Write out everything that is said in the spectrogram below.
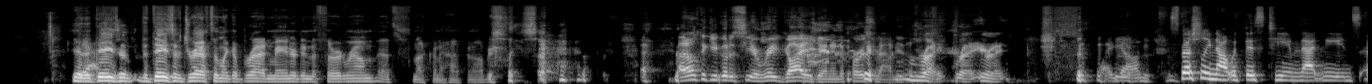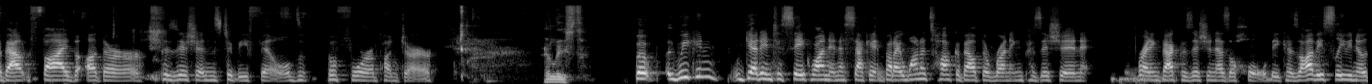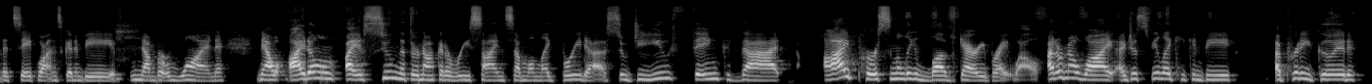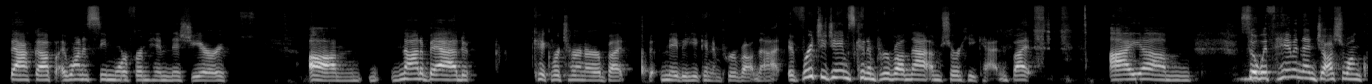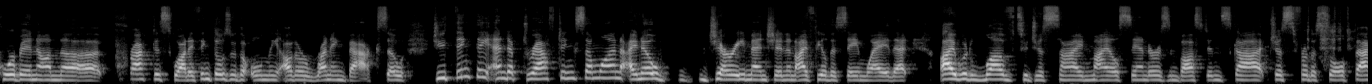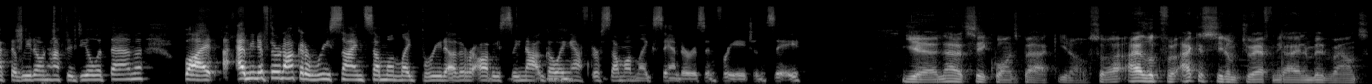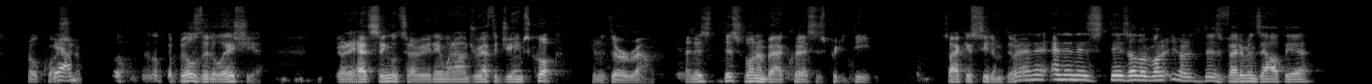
Yeah, yeah, the days of the days of drafting like a Brad Maynard in the third round, that's not going to happen, obviously. So I don't think you're going to see a Ray Guy again in the first round either. Right, right, you're right. Oh my God. Especially not with this team that needs about five other positions to be filled before a punter. At least. But we can get into Saquon in a second, but I want to talk about the running position, running back position as a whole, because obviously we know that Saquon's going to be number one. Now, I don't, I assume that they're not going to re sign someone like Breida. So do you think that I personally love Gary Brightwell? I don't know why. I just feel like he can be a pretty good backup. I want to see more from him this year. Um, not a bad kick returner, but maybe he can improve on that. If Richie James can improve on that, I'm sure he can. But I um so with him and then Joshua and Corbin on the practice squad, I think those are the only other running backs. So do you think they end up drafting someone? I know Jerry mentioned, and I feel the same way that I would love to just sign Miles Sanders and Boston Scott just for the sole fact that we don't have to deal with them. But I mean, if they're not going to re-sign someone like Breida, they're obviously not going mm-hmm. after someone like Sanders in free agency. Yeah, now that Saquon's back, you know, so I, I look for I can see them drafting the guy in the mid rounds, no question. Yeah. Look, look, the Bills did it last year. You know, they had Singletary and they went out and drafted James Cook in the third round. And this this running back class is pretty deep. So I can see them doing it. And, and then there's there's other run, you know, there's, there's veterans out there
